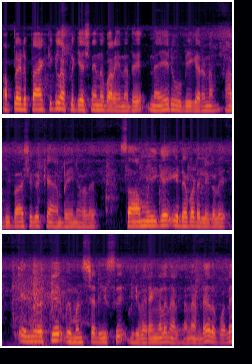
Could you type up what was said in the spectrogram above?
അപ്ലൈഡ് പ്രാക്ടിക്കൽ ആപ്ലിക്കേഷൻ എന്ന് പറയുന്നത് നയരൂപീകരണം അഭിഭാഷക ക്യാമ്പയിനുകൾ സാമൂഹിക ഇടപെടലുകൾ എന്നിവയ്ക്ക് വിമൻ സ്റ്റഡീസ് വിവരങ്ങൾ നൽകുന്നുണ്ട്. അതുപോലെ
